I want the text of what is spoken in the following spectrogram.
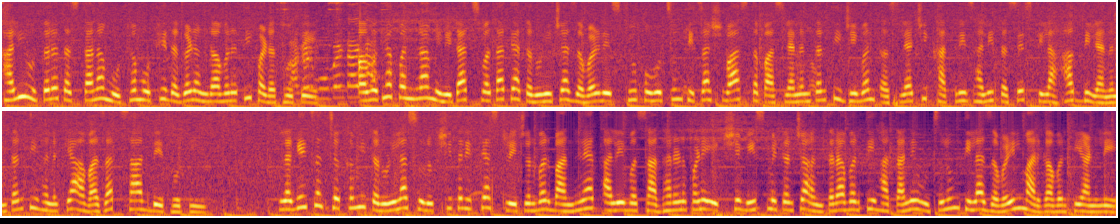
खाली उतरत असताना मोठं मोठे दगड अंगावरती पडत होते. अवघ्या पंधरा मिनिटात स्वतः त्या तरुणीच्या जवळ रेस्क्यू पोहोचून तिचा श्वास तपासल्यानंतर ती जिवंत असल्याची खात्री झाली तसेच तिला हाक दिल्यानंतर ती हलक्या आवाजात साथ देत होती. लगेचच जखमी तरुणीला सुरक्षितरित्या स्ट्रेचरवर बांधण्यात आले व साधारणपणे एकशे वीस मीटरच्या अंतरावरती हाताने उचलून तिला जवळील मार्गावरती आणले.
